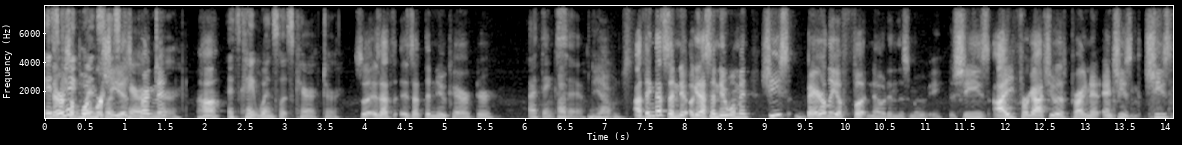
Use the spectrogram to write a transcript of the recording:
it's there's Kate a point where she is character. pregnant huh? It's Kate Winslet's character. So is that is that the new character I think I- so yeah. i think that's a new okay that's a new woman she's barely a footnote in this movie she's i forgot she was pregnant and she's she's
